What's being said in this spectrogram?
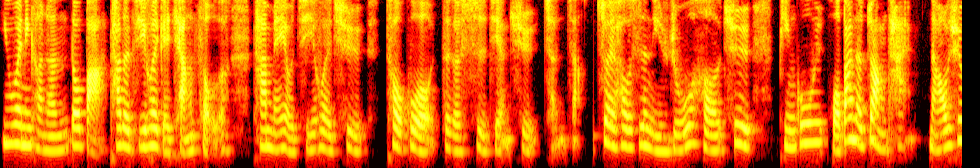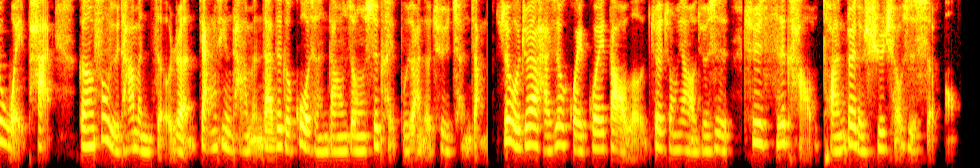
因为你可能都把他的机会给抢走了，他没有机会去透过这个事件去成长。最后是你如何去评估伙伴的状态，然后去委派跟赋予他们责任，相信他们在这个过程当中是可以不断的去成长。所以我觉得还是回归到了最重要的，就是去思考团队的需求是什么，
